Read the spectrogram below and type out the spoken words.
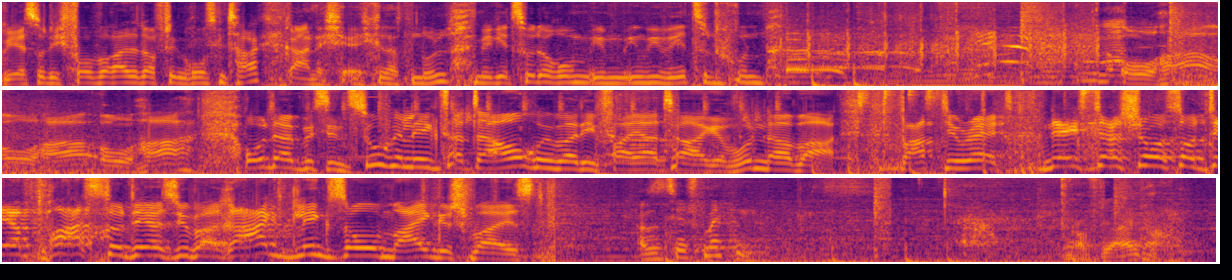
Wie hast du dich vorbereitet auf den großen Tag? Gar nicht, ehrlich gesagt null. Mir geht es nur darum, ihm irgendwie weh zu tun. Oha, oha, oha. Und ein bisschen zugelegt hat er auch über die Feiertage. Wunderbar. Basti Red, nächster Schuss und der passt und der ist überragend links oben eingeschweißt. Lass es dir schmecken. Auf die Eintracht.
